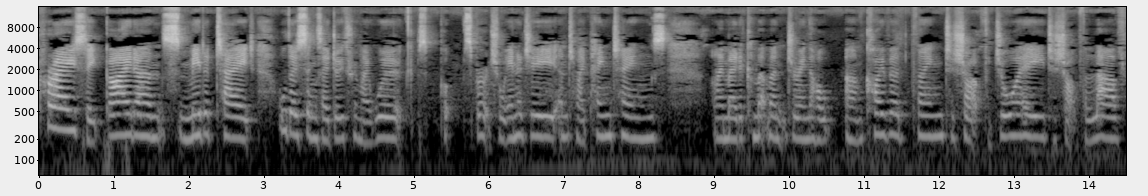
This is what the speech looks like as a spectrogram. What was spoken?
pray, seek guidance, meditate, all those things I do through my work, put spiritual energy into my paintings. I made a commitment during the whole um, COVID thing to show up for joy, to show up for love,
